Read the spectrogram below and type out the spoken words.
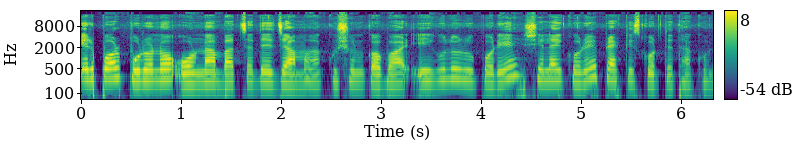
এরপর পুরনো ওড়না, বাচ্চাদের জামা, কুশন কভার এইগুলোর উপরে সেলাই করে প্র্যাকটিস করতে থাকুন।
